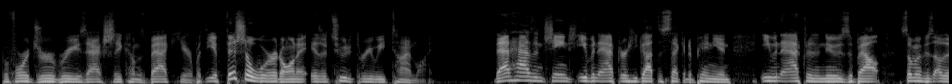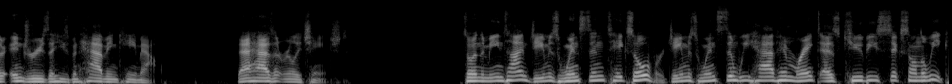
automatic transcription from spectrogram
before Drew Brees actually comes back here, but the official word on it is a two to three week timeline. That hasn't changed even after he got the second opinion, even after the news about some of his other injuries that he's been having came out. That hasn't really changed. So in the meantime, Jameis Winston takes over. Jameis Winston, we have him ranked as QB six on the week.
